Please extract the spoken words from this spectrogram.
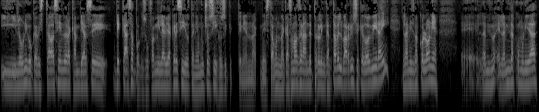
y lo único que estaba haciendo era cambiarse de casa porque su familia había crecido, tenía muchos hijos y que tenían una, necesitaban una casa más grande, pero le encantaba el barrio y se quedó a vivir ahí, en la misma colonia, eh, en la misma comunidad.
